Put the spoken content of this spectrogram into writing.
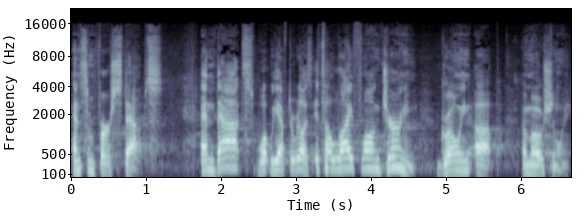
and some first steps. And that's what we have to realize. It's a lifelong journey growing up emotionally.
